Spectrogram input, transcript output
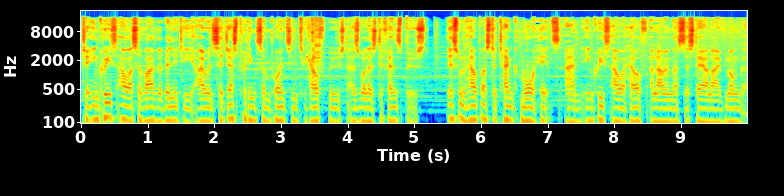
to increase our survivability I would suggest putting some points into health boost as well as defense boost. This will help us to tank more hits and increase our health allowing us to stay alive longer.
